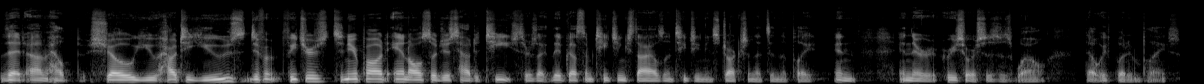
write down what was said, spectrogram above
that um, help show you how to use different features to Nearpod and also just how to teach. There's like they've got some teaching styles and teaching instruction that's in the play in in their resources as well that we've put in place.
